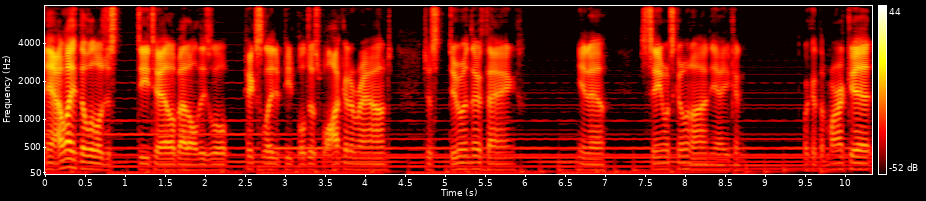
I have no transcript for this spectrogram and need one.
Yeah, I like the little just detail about all these little pixelated people just walking around, just doing their thing. You know, seeing what's going on. Yeah, you can look at the market.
